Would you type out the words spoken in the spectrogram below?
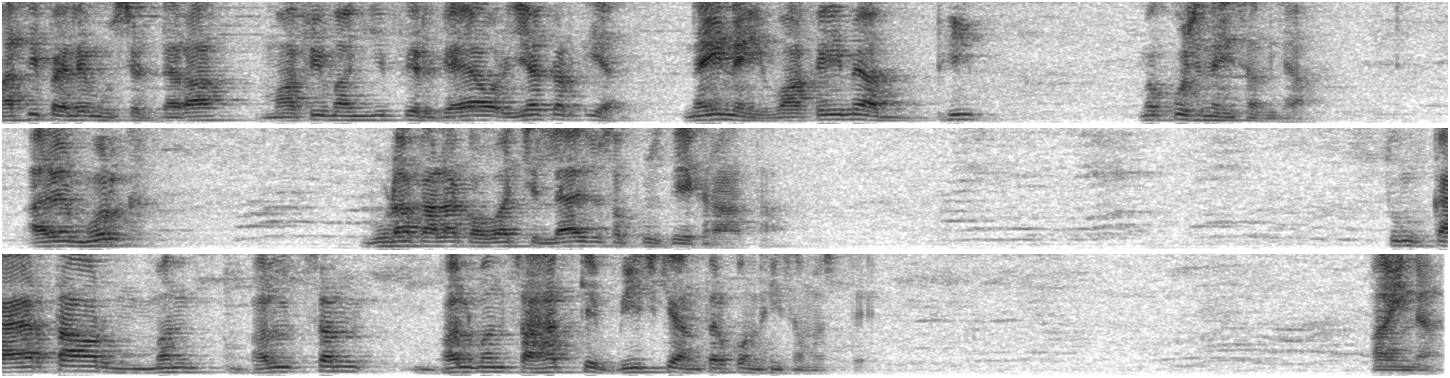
हाथी पहले मुझसे डरा, माफ़ी मांगी, फिर गया और यह कर दिया। नहीं नहीं, वाकई में अभी मैं कुछ नहीं समझा। अरे मूर्ख, बूढ़ा काला कौवा चिल्लाया जो सब कुछ देख रहा था। तुम कायरता और मन, भलसन भल मन साहत के बीच के अंतर को नहीं समझते। आईना,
